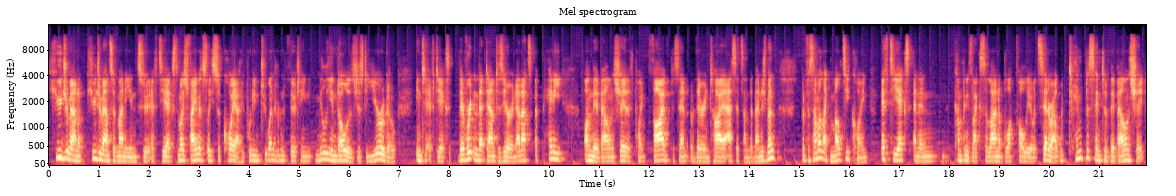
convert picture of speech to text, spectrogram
huge amount of huge amounts of money into FTX. Most famously Sequoia, who put in 213 million dollars just a year ago into FTX. They've written that down to zero. Now that's a penny on their balance sheet. That's 0.5% of their entire assets under management. But for someone like Multicoin, FTX and then companies like Solana, Blockfolio, etc., with 10% of their balance sheet.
